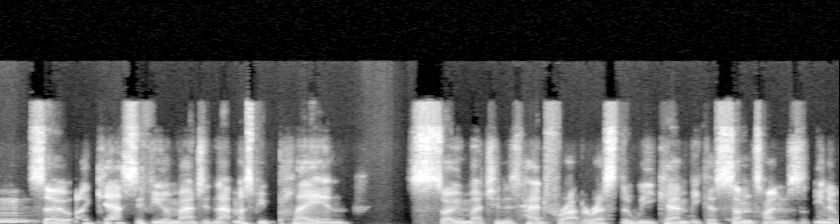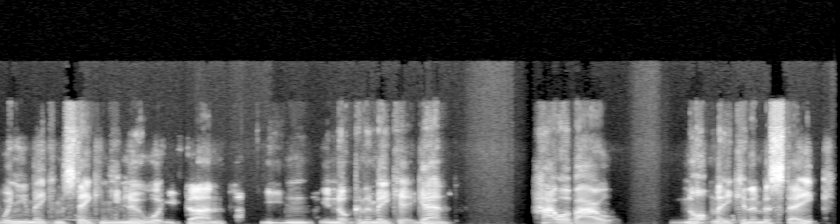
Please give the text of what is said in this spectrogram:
Mm. So I guess if you imagine that must be playing so much in his head throughout the rest of the weekend because sometimes, you know, when you make a mistake and you know what you've done, you, you're not going to make it again. How about not making a mistake,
